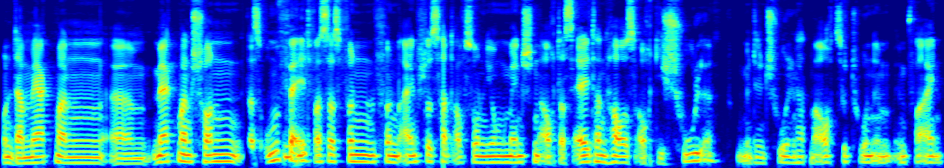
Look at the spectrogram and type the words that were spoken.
Und da merkt man, ähm, merkt man schon das Umfeld, mhm. was das für, für einen Einfluss hat auf so einen jungen Menschen, auch das Elternhaus, auch die Schule. Mit den Schulen hat man auch zu tun im, im Verein.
